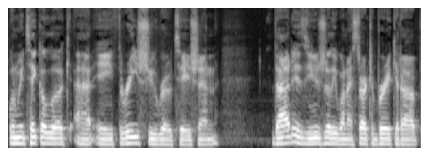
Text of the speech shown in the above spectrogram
when we take a look at a three shoe rotation, that is usually when I start to break it up.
